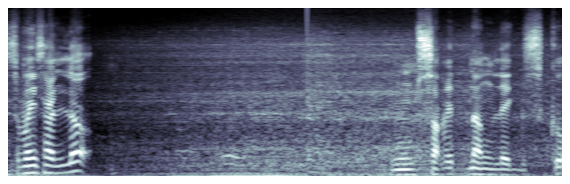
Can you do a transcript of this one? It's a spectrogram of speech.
sa may sanlo. Yung sakit ng legs ko.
